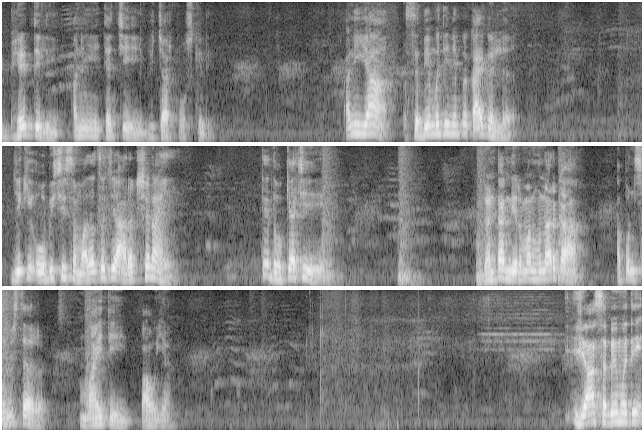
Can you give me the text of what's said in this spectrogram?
भेट दिली आणि त्यांची विचारपूस केली. आणि या सभेमध्ये नेमकं काय घडलं? जे की ओबीसी समाजाचं जे आरक्षण आहे ते धोक्याची घंटा निर्माण होणार का? आपण सविस्तर माहिती पाहूया. या सभेमध्ये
